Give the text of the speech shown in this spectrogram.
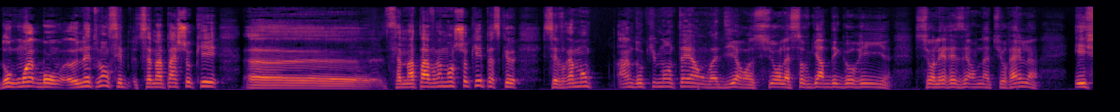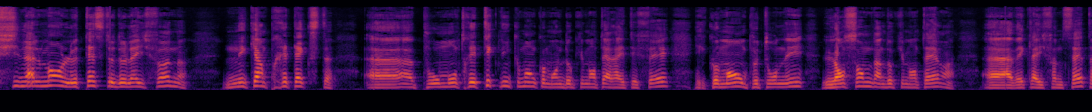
Donc moi, bon, honnêtement, ça m'a pas choqué. Euh, ça m'a pas vraiment choqué parce que c'est vraiment un documentaire, on va dire, sur la sauvegarde des gorilles, sur les réserves naturelles. Et finalement, le test de l'iPhone n'est qu'un prétexte euh, pour montrer techniquement comment le documentaire a été fait et comment on peut tourner l'ensemble d'un documentaire euh, avec l'iPhone 7.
